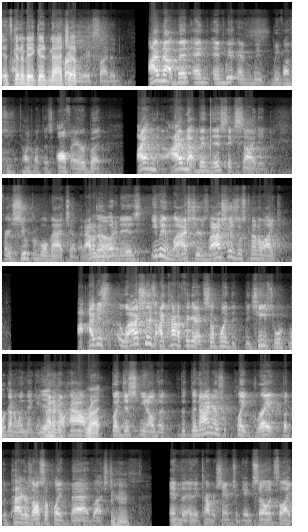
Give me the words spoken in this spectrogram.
It's going to be a good matchup. Incredibly excited. I've not been, and, and we and we we've obviously talked about this off air, but I haven't I have not been this excited for a Super Bowl matchup, and I don't know what it is. Even last year's, last year's was kind of like. I I just last year's I kind of figured at some point the, the Chiefs were, were going to win that game. I don't know how, Right. But just you know the, the the Niners played great, but the Packers also played bad last year mm-hmm. In the in the conference championship game. So it's like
